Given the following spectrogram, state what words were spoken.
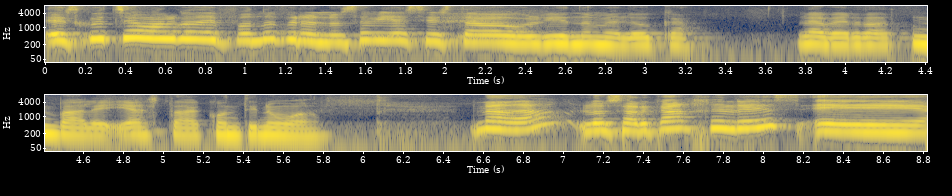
He escuchado algo de fondo, pero no sabía si estaba volviéndome loca. La verdad. Vale, ya está, continúa. Nada, los arcángeles, eh,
